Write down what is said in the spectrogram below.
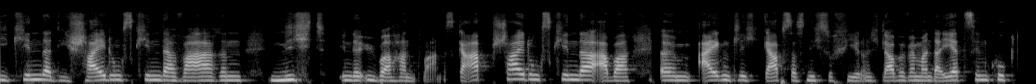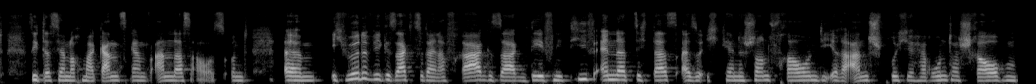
die Kinder, die Scheidungskinder waren, nicht in der Überhand waren. Es gab Scheidungskinder, aber ähm, eigentlich gab es das nicht so viel. Und ich glaube, wenn man da jetzt hinguckt, sieht das ja nochmal ganz, ganz anders aus. Und ähm, ich würde, wie gesagt, zu deiner Frage sagen, definitiv ändert sich das. Also ich kenne schon Frauen, die ihre Ansprüche herunterschrauben,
